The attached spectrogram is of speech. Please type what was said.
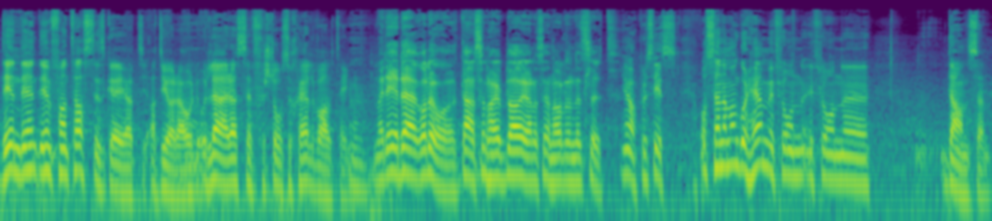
det, är en, det är en fantastisk grej att, att göra och, och, lära sig förstå sig själv och allting. Mm. Men det är där och då, dansen har ju början och sen har den ett slut. Ja, precis. Och sen när man går hem ifrån, ifrån uh, dansen.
